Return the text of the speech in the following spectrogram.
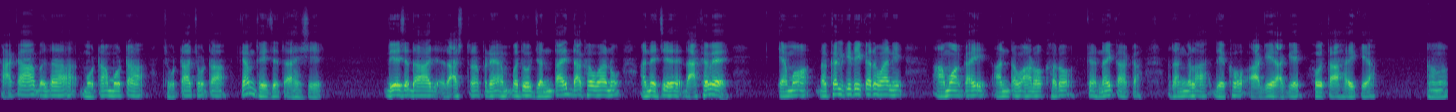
કાકા, આ બધા મોટા મોટા, છોટા છોટા કેમ થઈ જતા હશે? દેશદાજ, રાષ્ટ્રપ્રેમ બધું જનતાએ જ દાખવવાનું અને જે દાખવે એમાં દખલગીરી કરવાની, આમાં કાંઈ અંતવાળો ખરો કે નહીં કાકા? રંગલા દેખો, આગે આગે હોતા હૈ ક્યા? હં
